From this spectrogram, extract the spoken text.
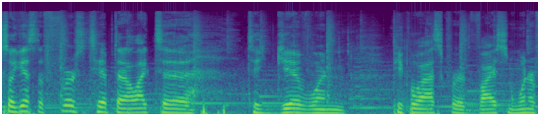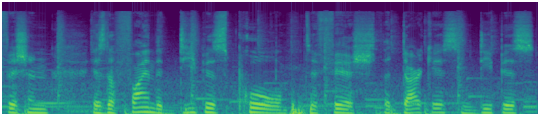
so I guess the first tip that I like to to give when people ask for advice on winter fishing is to find the deepest pool to fish, the darkest and deepest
